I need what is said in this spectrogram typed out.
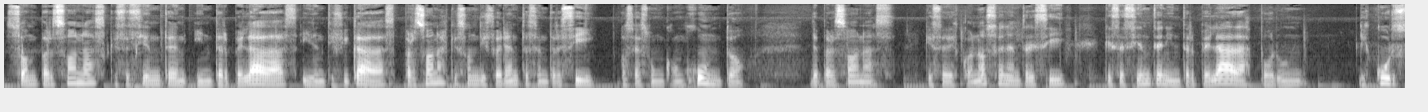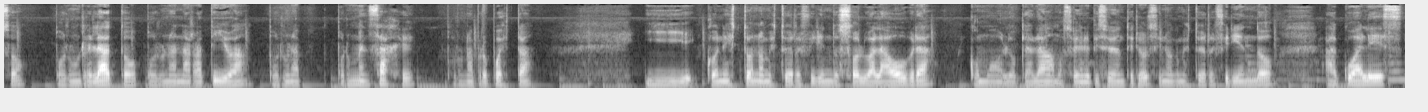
son personas que se sienten interpeladas, identificadas, personas que son diferentes entre sí, o sea, es un conjunto de personas que se desconocen entre sí, que se sienten interpeladas por un discurso, por un relato, por una narrativa, por, una, por un mensaje, por una propuesta. Y con esto no me estoy refiriendo solo a la obra, como lo que hablábamos en el episodio anterior, sino que me estoy refiriendo a cuál es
